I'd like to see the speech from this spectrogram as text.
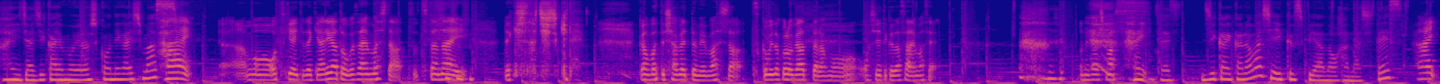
はいじゃあ次回もよろしくお願いします。はい。もうお付き合いいただきありがとうございました。拙い 歴史の知識で 頑張って喋ってみました。ツッコミどころがあったらもう教えてくださいませ。お願いします。はいじゃあ次回からはシェイクスピアのお話です。はい。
